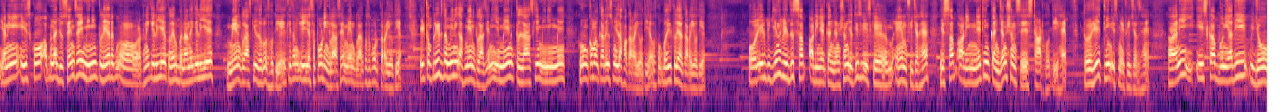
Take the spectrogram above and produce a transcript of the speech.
यानी इसको अपना जो सेंस है मीनिंग क्लियर रखने के लिए क्लियर बनाने के लिए मेन क्लास की ज़रूरत होती है। इसकी की ये सपोर्टिंग क्लास है मेन क्लास को सपोर्ट कर रही होती है। It complete the meaning of main clause यानी ये मेन क्लास के मीनिंग में को मुकम्मल कर रही है, उसमें इजाफा कर रही होती है, उसको क्लियर कर रही होती है। और it begin with subordinate conjunction जो तीसरी इसके अहम फीचर है, ये सब ऑर्डिनेटिंग कंजंक्शन से स्टार्ट होती है। तो ये तीन इसमें फीचर्स हैं। यानी इसका बुनियादी जो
